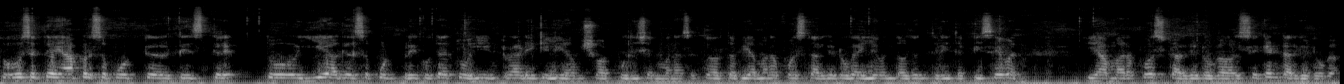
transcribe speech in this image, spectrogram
तो हो सकता है यहाँ पर सपोर्ट टेस्ट uh, करे। तो ये अगर सपोर्ट ब्रेक होता है तो ही इंट्राडे के लिए हम शॉर्ट पोजीशन बना सकते हैं। और तभी हमारा फ़र्स्ट टारगेट होगा 11,337 ये हमारा फ़र्स्ट टारगेट होगा और सेकंड टारगेट होगा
